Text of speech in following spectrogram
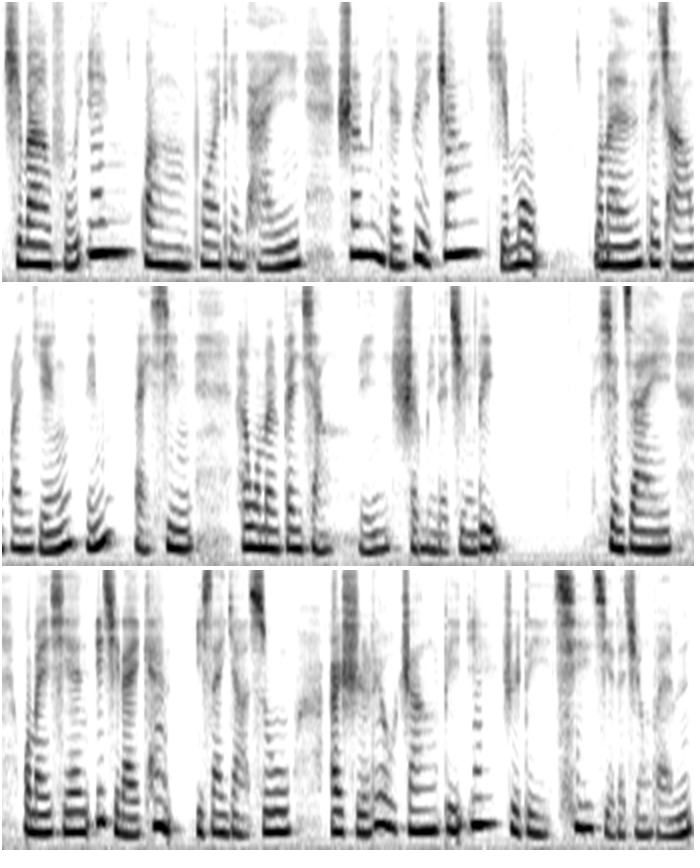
希望福音广播电台《生命的乐章》节目。我们非常欢迎您来信和我们分享您生命的经历。现在，我们先一起来看《以赛亚书》二十六章第一至第七节的经文。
